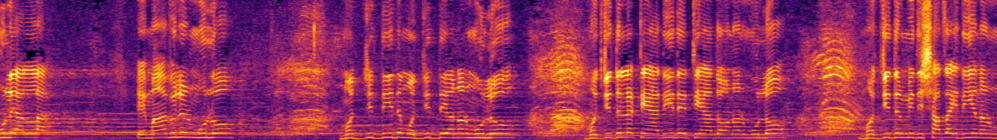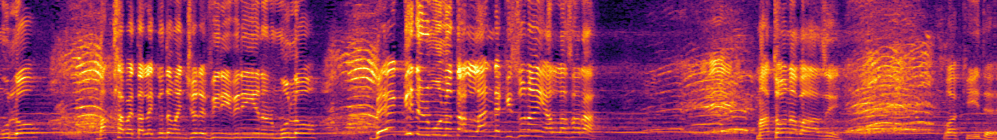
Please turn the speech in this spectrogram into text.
মূলে আল্লাহ। এ মাহবিলের মূল মসজিদ দিয়ে দে, মসজিদ দিয়ে আনার মূল মসজিদ দিলে টেয়া দিয়ে দে, টেয়া দেওয়ানোর মূল মসজিদের মিদি সাজাই দিয়ে আনার মূল বাচ্চা বেতা লাগবে মানুষের ফিরি ফিরি আনার মূল বেগিনের মূল তো আল্লাহ এন্ডা কিছু নাই আল্লাহ সারা মাথো না বাজি। ওয়া কি দে?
